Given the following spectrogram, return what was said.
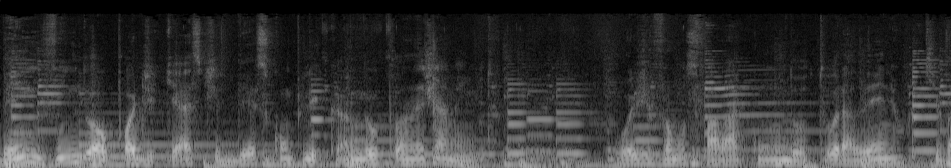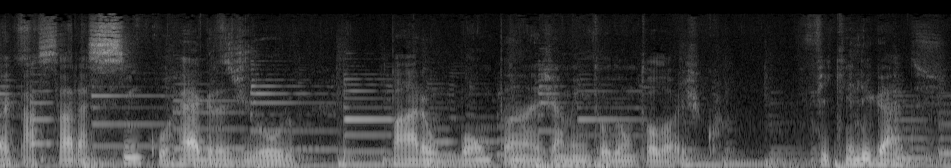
bem-vindo ao podcast Descomplicando o Planejamento. Hoje vamos falar com o Dr. Alênio, que vai passar as 5 regras de ouro para o bom planejamento odontológico. Fiquem ligados!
